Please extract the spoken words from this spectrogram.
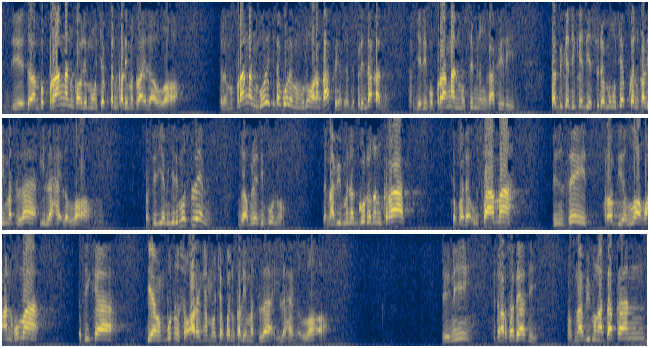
di dalam peperangan kalau dia mengucapkan kalimat la ilaha illallah. Dalam peperangan boleh kita boleh membunuh orang kafir dan diperintahkan terjadi peperangan muslim dengan kafirin. Tapi ketika dia sudah mengucapkan kalimat la ilaha illallah, berarti dia menjadi muslim, nggak boleh dibunuh. Dan Nabi menegur dengan keras kepada Usama bin Zaid radhiyallahu anhuma ketika dia membunuh seorang yang mengucapkan kalimat la ilaha illallah. Jadi ini kita harus hati-hati. Sebab Nabi mengatakan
